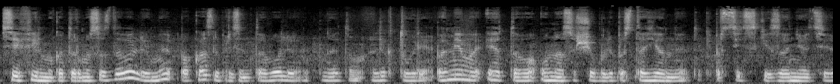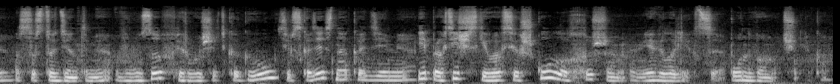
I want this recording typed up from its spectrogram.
Все фильмы, которые мы создавали, мы показывали, презентовали на этом лектории. Помимо этого, у нас еще были постоянные такие просветительские занятия со студентами вузов, в первую очередь КГУ, сельскохозяйственная академия. И практически во всех школах тоже я вела лекции по новомученикам.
